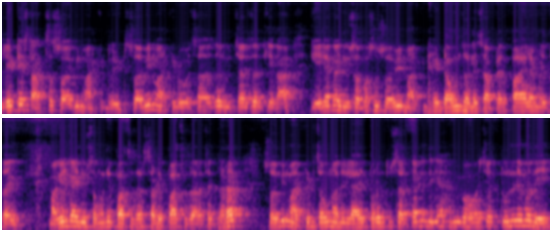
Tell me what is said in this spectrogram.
लेटेस्ट आजचा सोयाबीन मार्केट रेट सोयाबीन मार्केटचा जर विचार जर केला गेल्या काही दिवसापासून सोयाबीन मार्केट हे डाऊन झाल्याचं आपल्याला पाहायला मिळत आहे. मागील काही दिवसामध्ये पाच हजार साडेपाच हजाराच्या घरात सोयाबीन मार्केट जाऊन आलेलं आहे. परंतु सरकारने दिल्या हमी भावाच्या तुलनेमध्ये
